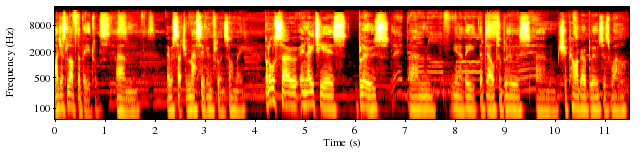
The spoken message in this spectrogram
I just loved the Beatles. Um, they were such a massive influence on me. But also in later years, blues, um, you know, the, the Delta blues, um, Chicago blues as well.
